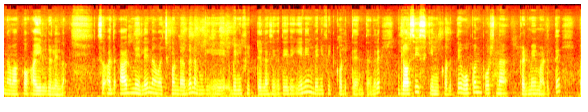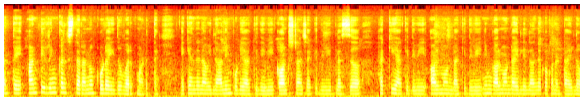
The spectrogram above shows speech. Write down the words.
ನಾವು ಹಾಕೋ ಆಯಿಲ್ಗಳೆಲ್ಲ. ಸೊ ಅದು ಆದಮೇಲೆ ನಾವು ಹಚ್ಕೊಂಡಾಗ ನಮಗೆ ಬೆನಿಫಿಟ್ ಎಲ್ಲ ಸಿಗುತ್ತೆ. ಇದು ಏನೇನು ಬೆನಿಫಿಟ್ ಕೊಡುತ್ತೆ ಅಂತಂದರೆ ಗ್ಲಾಸಿ ಸ್ಕಿನ್ ಕೊಡುತ್ತೆ ಓಪನ್ ಪೋರ್ಸ್ನ ಕಡಿಮೆ ಮಾಡುತ್ತೆ, ಮತ್ತು ಆಂಟಿ ರಿಂಕಲ್ಸ್ ಥರನೂ ಕೂಡ ಇದು ವರ್ಕ್ ಮಾಡುತ್ತೆ. ಏಕೆಂದರೆ ನಾವು ಇಲ್ಲಿ ಹಾಲಿನ ಪುಡಿ ಹಾಕಿದ್ದೀವಿ ಕಾರ್ನ್ ಸ್ಟಾರ್ಚ್ ಹಾಕಿದ್ದೀವಿ ಪ್ಲಸ್ ಅಕ್ಕಿ ಹಾಕಿದ್ದೀವಿ ಆಲ್ಮಂಡ್ ಹಾಕಿದ್ದೀವಿ. ನಿಮ್ಗೆ ಆಲ್ಮೌಂಡ್ ಆಯಿಲ್ ಇಲ್ಲ ಅಂದರೆ ಕೊಕೊನಟ್ ಆಯಿಲು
